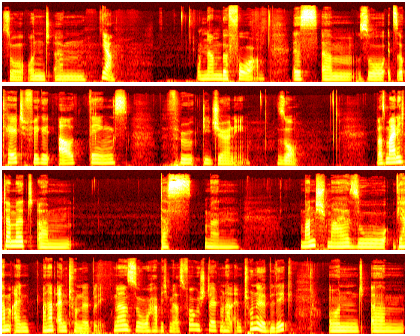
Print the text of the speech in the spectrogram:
So, und ähm, ja. Number four ist ähm, so, it's okay to figure out things through the journey. So. Was meine ich damit? Ähm, dass man manchmal so, wir haben einen, man hat einen Tunnelblick, ne? So habe ich mir das vorgestellt. Man hat einen Tunnelblick und ähm,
